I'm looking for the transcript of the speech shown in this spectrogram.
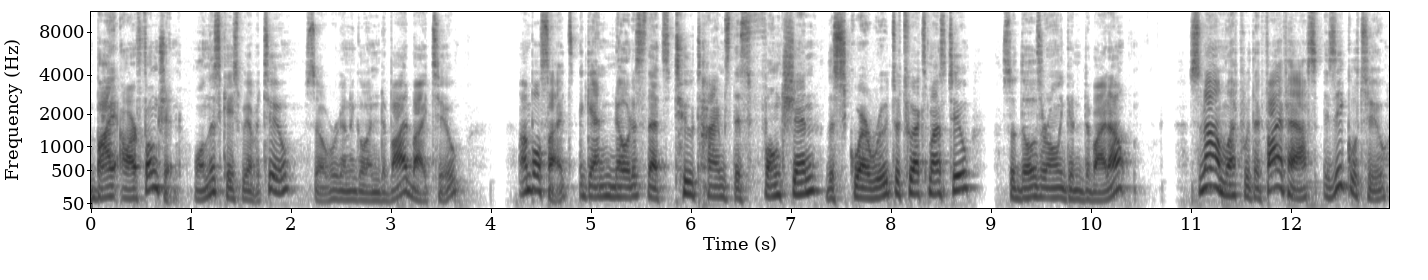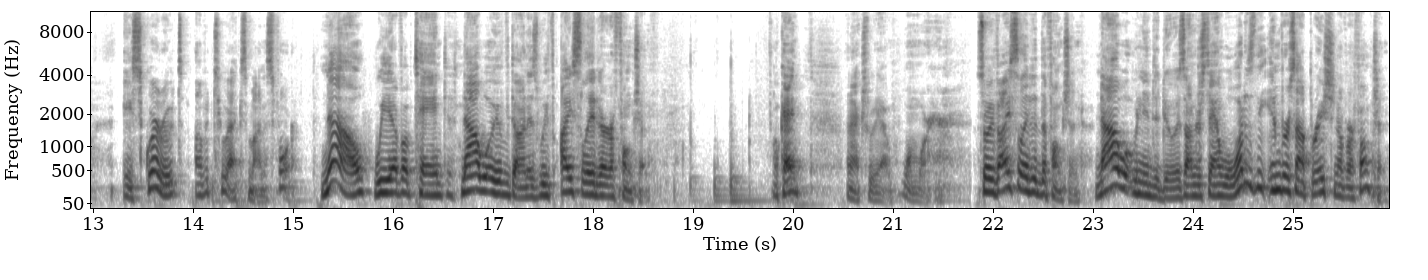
by our function? Well, in this case, we have a 2, so we're going to go ahead and divide by 2 on both sides. Again, notice that's 2 times this function, the square root of 2x minus 2, so those are only going to divide out. So now I'm left with a 5 halves is equal to a square root of a 2x minus 4. Now we have obtained, now what we've done is we've isolated our function. Okay? And actually we have one more here. So we've isolated the function. Now what we need to do is understand, well, what is the inverse operation of our function,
